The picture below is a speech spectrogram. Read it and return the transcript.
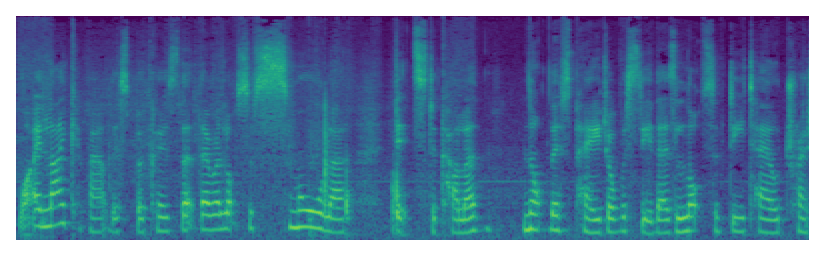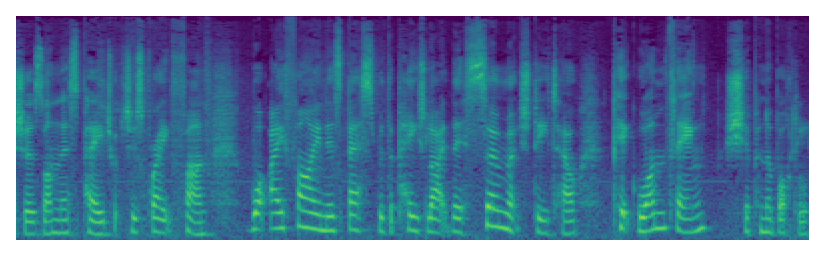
What I like about this book is that there are lots of smaller bits to colour not this page. Obviously there's lots of detailed treasures on this page which is great fun. What I find is best with a page like this so much detail. Pick one thing ship in a bottle.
